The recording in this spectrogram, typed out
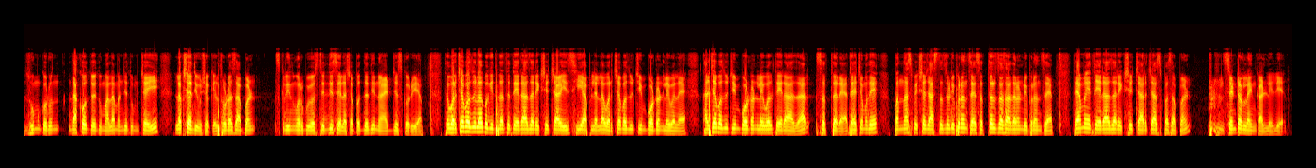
झूम करून दाखवतोय तुम्हाला म्हणजे तुमच्याही लक्षात येऊ शकेल. थोडासा आपण स्क्रीनवर व्यवस्थित दिसेल अशा पद्धतीनं ॲडजस्ट करूया. तर वरच्या बाजूला बघितलं तर तेरा हजार एकशे चाळीस ही आपल्याला वरच्या बाजूची इम्पॉर्टंट लेवल आहे. खालच्या बाजूची इम्पॉर्टंट लेवल तेरा हजार सत्तर आहे. आता ह्याच्यामध्ये पन्नासपेक्षा जो डिफरन्स आहे सत्तरचा साधारण डिफरन्स आहे. त्यामुळे तेरा हजार एकशे चारच्या आसपास आपण सेंटर लाईन काढलेली आहे.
